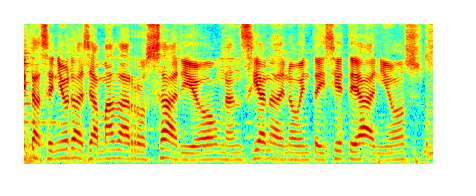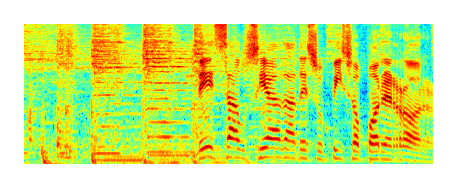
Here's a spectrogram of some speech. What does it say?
Esta señora llamada Rosario, una anciana de 97 años, desahuciada de su piso por error.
